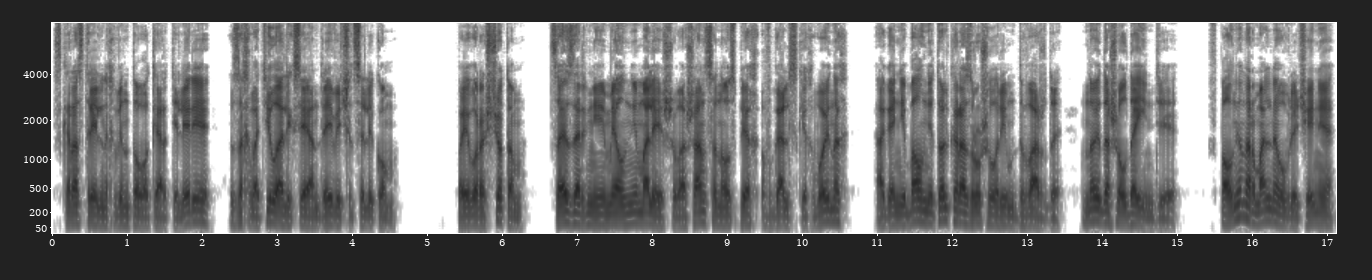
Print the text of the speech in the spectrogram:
скорострельных винтовок и артиллерии – захватила Алексея Андреевича целиком. По его расчетам, Цезарь не имел ни малейшего шанса на успех в гальских войнах, а Ганнибал не только разрушил Рим дважды, но и дошел до Индии. Вполне нормальное увлечение,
